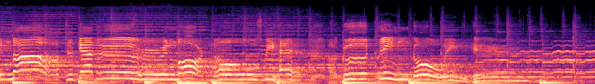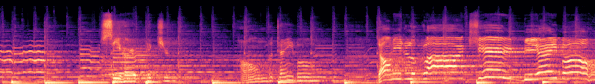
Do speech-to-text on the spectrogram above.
in love together. And Lord knows we had a good thing going here. see her picture on the table. Don't it look like be able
